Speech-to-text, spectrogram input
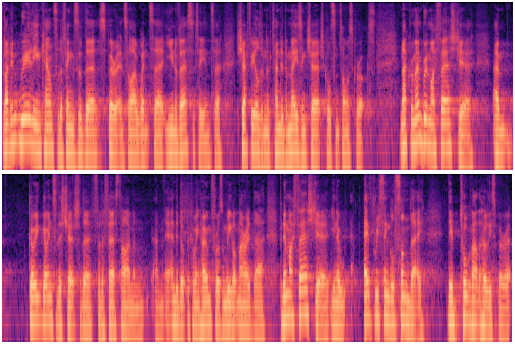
But I didn't really encounter the things of the Spirit until I went to university into Sheffield and attended an amazing church called St. Thomas Crookes. And I can remember in my first year, um, going, going to this church for the, for the first time, and, and it ended up becoming home for us, and we got married there. But in my first year, you know, every single Sunday, they'd talk about the Holy Spirit.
